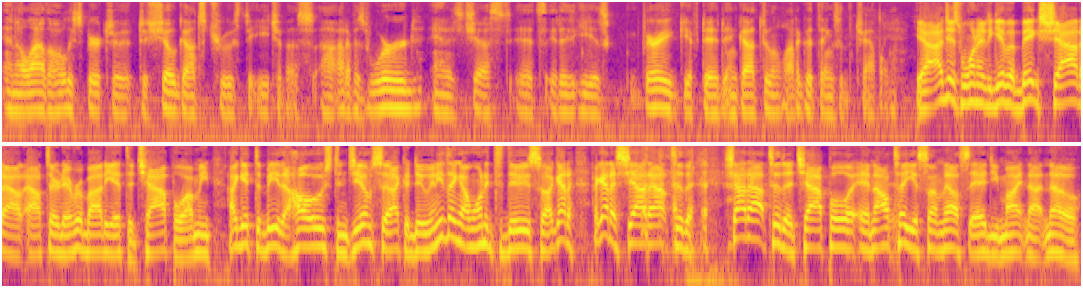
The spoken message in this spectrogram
and allow the Holy Spirit to, to show God's truth to each of us uh, out of His Word. And it's just, it's it is, he is very gifted, and God's doing a lot of good things at the chapel. Yeah, I just wanted to give a big shout out out there to everybody at the chapel. I mean, I get to be the host, and Jim said I could do anything I wanted to do, so I got I got to shout out to the shout out to the chapel. And I'll tell you something else, Ed, you might not know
